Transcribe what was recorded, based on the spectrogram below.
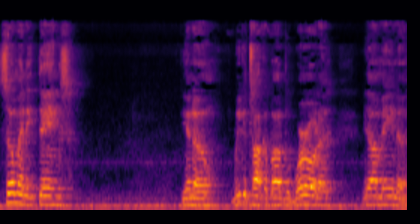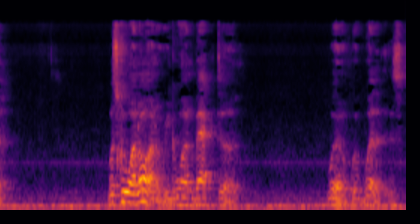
So many things. You know, we could talk about the world. Uh, you know what I mean? Uh, what's going on? Are we going back to, well, what, what is,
